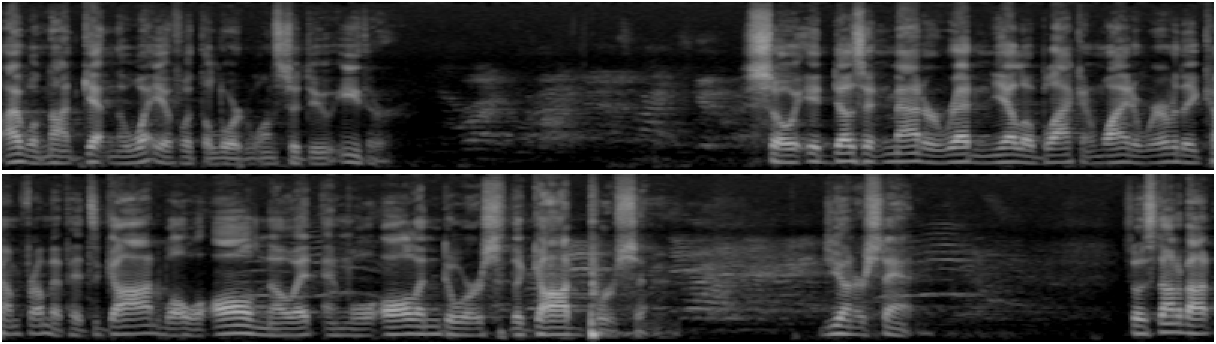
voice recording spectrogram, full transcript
I will not get in the way of what the Lord wants to do either. So it doesn't matter red and yellow, black and white, or wherever they come from. If it's God, well, we'll all know it and we'll all endorse the God person. Do you understand? So it's not about,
